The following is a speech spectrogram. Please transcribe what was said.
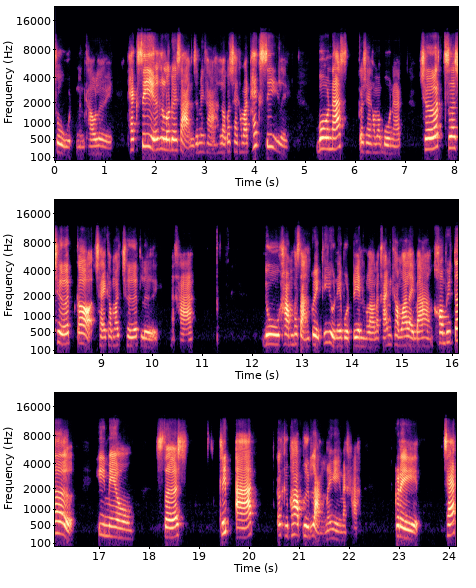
สูตรเหมือนเขาเลยแท็กซี่ก็คือรถโดยสารใช่ไหมคะ เราก็ใช้คำว่าแท็กซี่เลยโบนัสก็ใช้คำว่าโบนัสเชิ้ตเสื้อเชิ้ตก็ใช้คำว่าเชิ้ตเลย นะคะ ดูคำภาษาอังกฤษที่อยู่ในบทเรียนของเรานะคะ มีคำว่าอะไรบ้าง คอมพิวเตอร์ อีเมล เซิร์ช คลิปอาร์ต ก็คือภาพพื้นหลังนั่นเองนะคะ เกรด แชท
